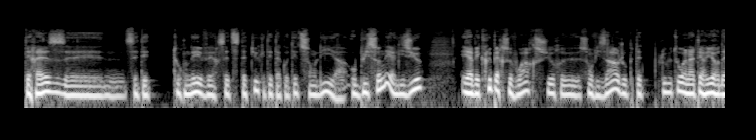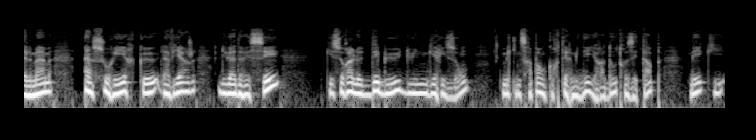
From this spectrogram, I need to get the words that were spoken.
Thérèse euh, s'était tournée vers cette statue qui était à côté de son lit au buissonnet, à Lisieux, et avait cru percevoir sur euh, son visage, ou peut-être plutôt à l'intérieur d'elle-même, un sourire que la Vierge lui adressait, qui sera le début d'une guérison, mais qui ne sera pas encore terminée, il y aura d'autres étapes, mais qui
